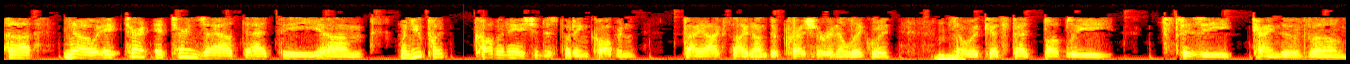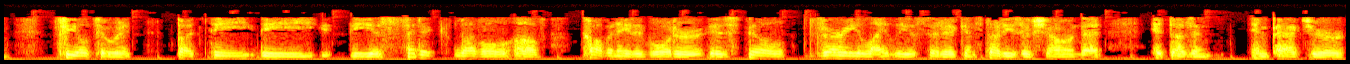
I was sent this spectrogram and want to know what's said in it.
Uh, no, it turn it turns out that the um, when you put carbonation is putting carbon dioxide under pressure in a liquid, mm-hmm. so it gets that bubbly, fizzy kind of um, feel to it. But the the the acidic level of carbonated water is still very lightly acidic, and studies have shown that it doesn't impact your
